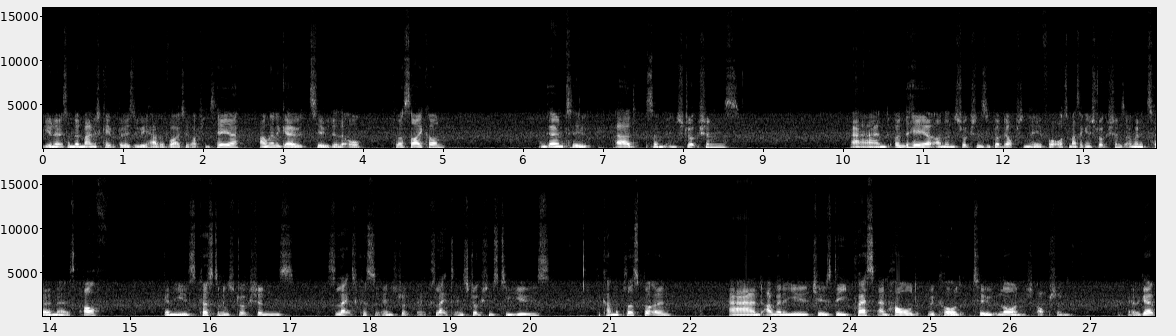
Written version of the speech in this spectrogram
you notice under manage capabilities we have a variety of options here. I'm going to go to the little plus icon. I'm going to add some instructions. And under here on instructions you've got the option here for automatic instructions. I'm going to turn those off. I'm going to use custom instructions. Select custom instru select instructions to use. Click on the plus button. And I'm going to use, choose the press and hold record to launch option. There we go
